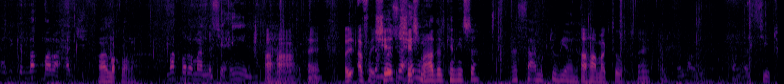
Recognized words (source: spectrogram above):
هذيك المقبرة حج هاي المقبرة مقبرة مال المسيحيين اها إيه. عفوا شو شو اسم هذا الكنيسة؟ هسه عم مكتوب يعني اها مكتوب إيه. نسيته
